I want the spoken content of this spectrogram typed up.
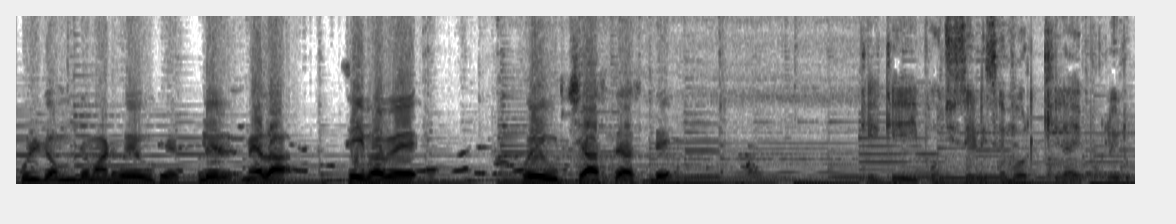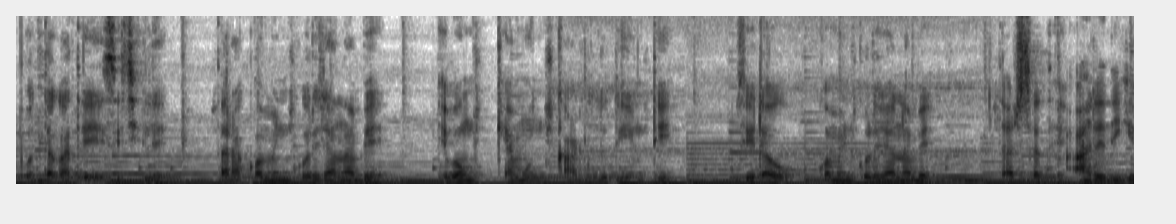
ফুল জমজমাট হয়ে উঠে ফুলের মেলা, সেইভাবে হয়ে উঠছে আস্তে আস্তে। কে কে এই পঁচিশে ডিসেম্বর খিরাই ফুলের উপত্যকাতে এসেছিলে, তারা কমেন্ট করে জানাবে। এবং কেমন কাটলো দিনটি, সেটাও কমেন্ট করে জানাবে। তার সাথে। আর এদিকে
